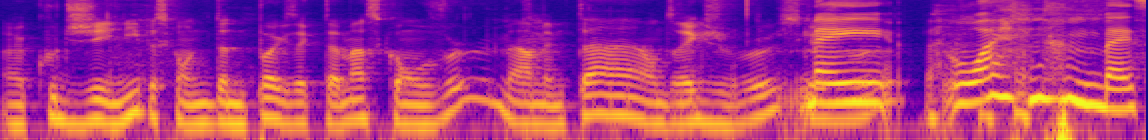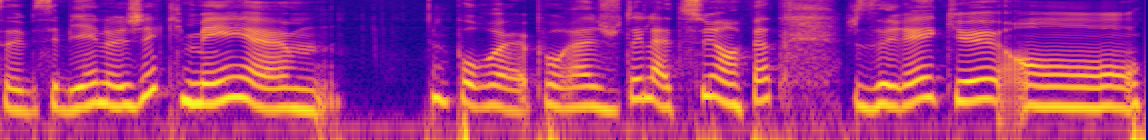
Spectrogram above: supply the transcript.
un coup de génie parce qu'on ne donne pas exactement ce qu'on veut, mais en même temps, on dirait que je veux ce que ben, je veux. ouais, ben c'est bien logique, mais euh, pour, euh, pour ajouter là-dessus, en fait, je dirais que on,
